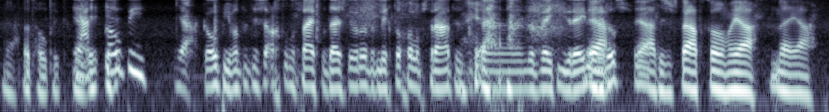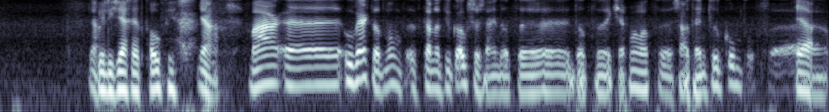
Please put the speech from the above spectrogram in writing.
ja, dat hoop ik. Ja, is- is- kopie. Ja, kopie, want het is 850.000 euro. Dat ligt toch al op straat, dus dat, Ja. eh, dat weet iedereen Ja, inmiddels. ja, het is op straat gekomen, ja. Nee, ja. Ja. Jullie zeggen het koop je. Ja, maar eh, hoe werkt dat? Want het kan natuurlijk ook zo zijn dat, eh, dat eh, ik zeg maar wat, eh, Southampton komt of, eh, Ja.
